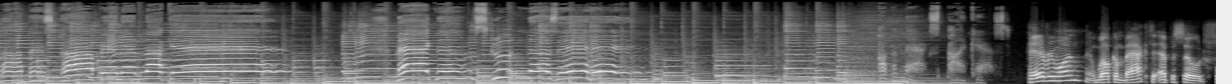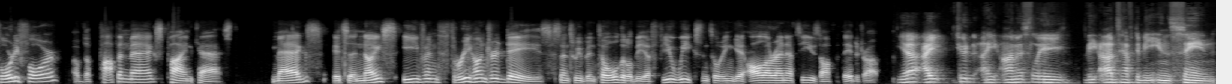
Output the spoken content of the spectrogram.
Pop is popping and locking. Magnum scrutinizing. Papa Max podcast. Hey everyone, and welcome back to episode 44 of the Poppin' Mags Pinecast. Mags, it's a nice even 300 days since we've been told it'll be a few weeks until we can get all our NFTs off of Theta Drop. Yeah, I, dude, I honestly, the odds have to be insane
